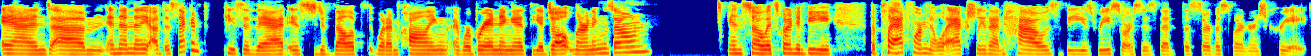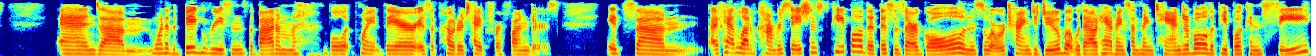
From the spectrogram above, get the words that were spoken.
And um, and then the, uh, the second piece of that is to develop what i'm calling we're branding it the adult learning zone and so it's going to be the platform that will actually then house these resources that the service learners create. And um, one of the big reasons, the bottom bullet point there, is a prototype for funders it's um, I've had a lot of conversations with people that this is our goal and this is what we're trying to do, but without having something tangible that people can see,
